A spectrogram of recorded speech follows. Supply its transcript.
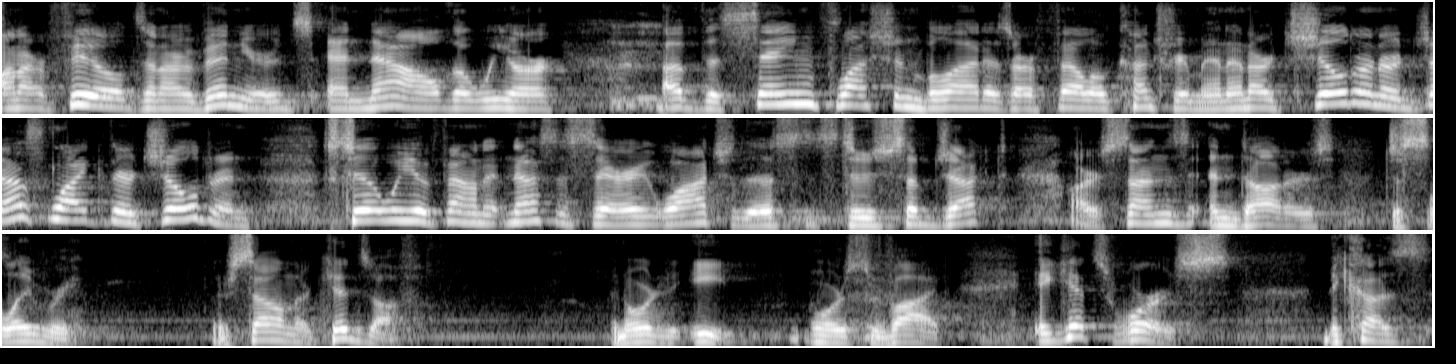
on our fields and our vineyards, and now, though we are of the same flesh and blood as our fellow countrymen, and our children are just like their children, still we have found it necessary, watch this, to subject our sons and daughters to slavery. They're selling their kids off in order to eat, in order to survive. It gets worse because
